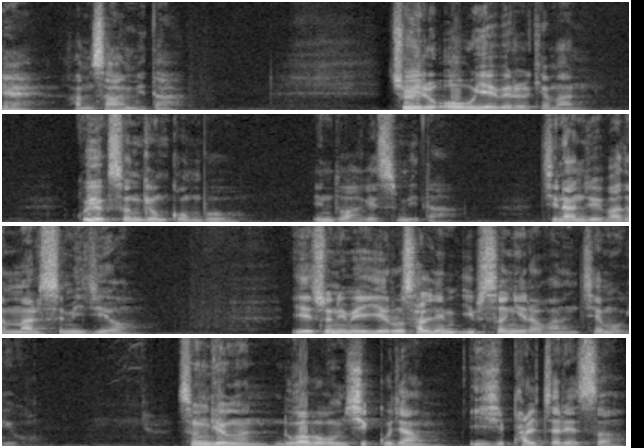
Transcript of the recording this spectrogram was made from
예, 감사합니다. 주일 오후 예배를 겸한 구역 성경 공부 인도하겠습니다. 지난주에 받은 말씀이지요. 예수님의 예루살렘 입성이라고 하는 제목이고 성경은 누가복음 19장 28절에서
